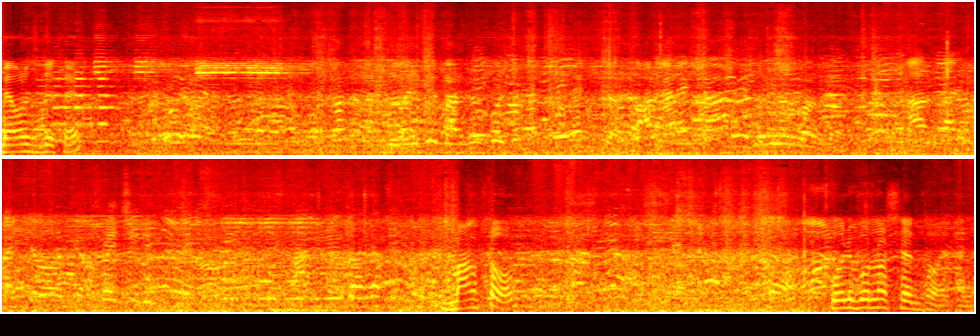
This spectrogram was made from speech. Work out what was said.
মেয়নিজ দেখে। বার্গার একটা আর মাংস? পরিপূর্ণ সেদ্ধ এখানে।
